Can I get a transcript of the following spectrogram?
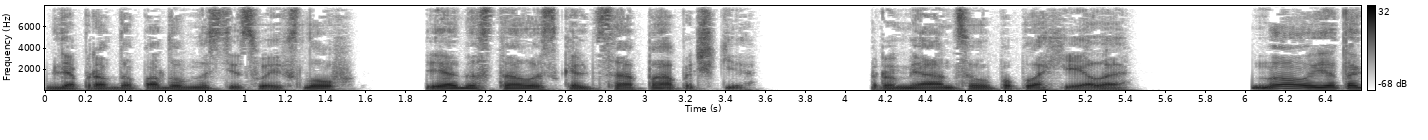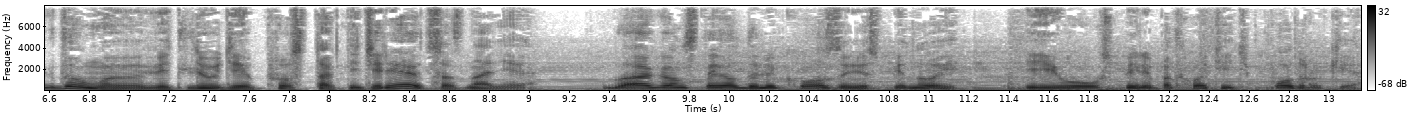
Для правдоподобности своих слов я достал из кольца папочки. Румянцеву поплохело. Но я так думаю, ведь люди просто так не теряют сознание. Благо он стоял далеко за ее спиной, и его успели подхватить под руки.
